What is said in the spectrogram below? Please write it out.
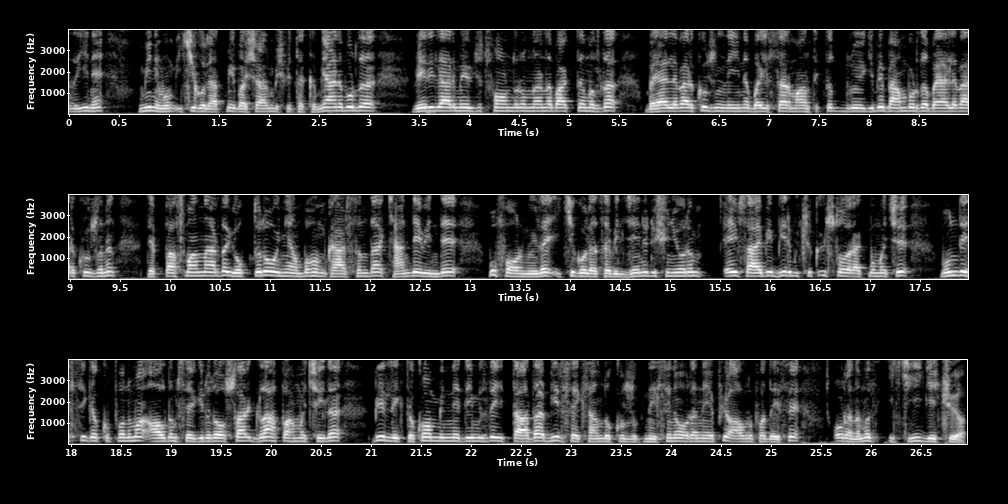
maçlarda yine minimum 2 gol atmayı başarmış bir takım. Yani burada veriler mevcut form durumlarına baktığımızda Bayer Leverkusen ile yine bahisler mantıklı duruyor gibi. Ben burada Bayer Leverkusen'ın deplasmanlarda yokları oynayan Bochum karşısında kendi evinde bu formuyla 2 gol atabileceğini düşünüyorum. Ev sahibi 1.5 üst olarak bu maçı Bundesliga kuponuma aldım sevgili dostlar. Gladbach maçıyla birlikte kombinlediğimizde iddiada 1.89'luk nesine oranı yapıyor. Avrupa'da ise oranımız 2'yi geçiyor.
